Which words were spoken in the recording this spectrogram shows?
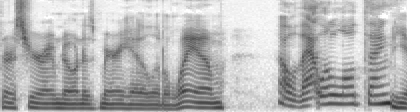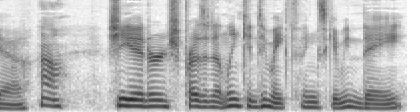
nursery rhyme known as Mary Had a Little Lamb. Oh, that little old thing? Yeah. Huh. She had urged President Lincoln to make Thanksgiving Day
